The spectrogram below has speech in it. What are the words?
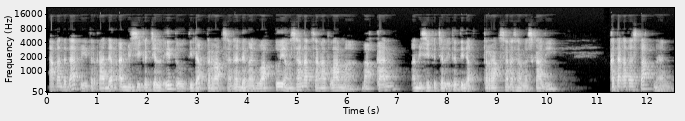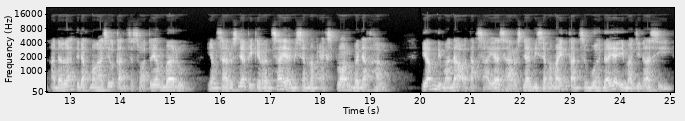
Akan tetapi, terkadang ambisi kecil itu tidak terlaksana dengan waktu yang sangat-sangat lama, bahkan ambisi kecil itu tidak terlaksana sama sekali. Kata-kata stagnan adalah tidak menghasilkan sesuatu yang baru, yang seharusnya pikiran saya bisa mengeksplor banyak hal yang di mana otak saya seharusnya bisa memainkan sebuah daya imajinasi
